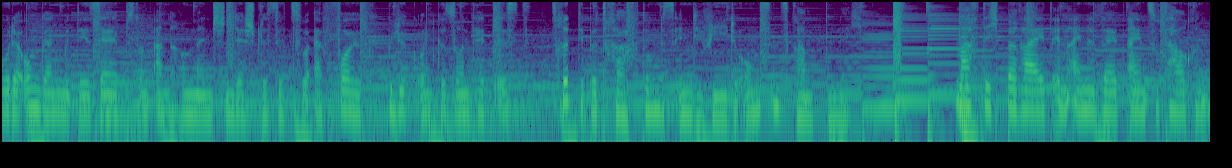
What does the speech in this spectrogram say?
wo der Umgang mit dir selbst und anderen Menschen der Schlüssel zu Erfolg, Glück und Gesundheit ist, tritt die Betrachtung des Individuums ins Rampenlicht. Mach dich bereit, in eine Welt einzutauchen,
